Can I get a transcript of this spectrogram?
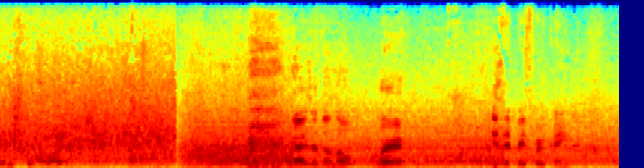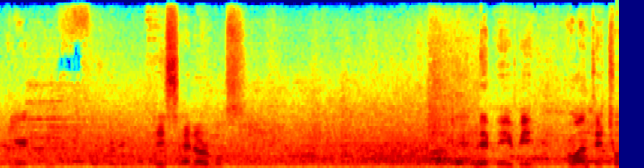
place to have our lunch. Guys, I don't know where is the place for Ukraine. Here is super big. It's enormous. The baby wanted to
